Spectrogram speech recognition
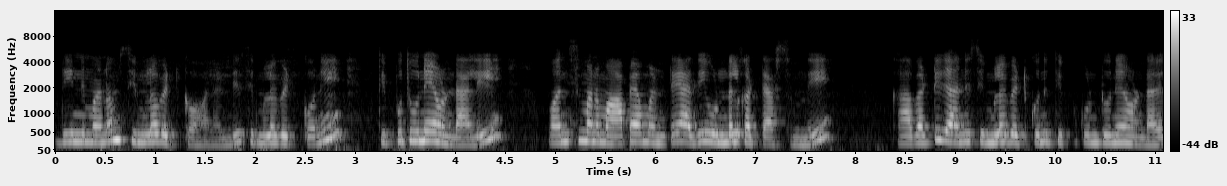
దీన్ని మనం సిమ్లో పెట్టుకోవాలండి. సిమ్లో పెట్టుకొని తిప్పుతూనే ఉండాలి. వన్స్ మనం ఆపామంటే అది ఉండలు కట్టేస్తుంది. కాబట్టి దాన్ని సిమ్లో పెట్టుకుని తిప్పుకుంటూనే ఉండాలి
